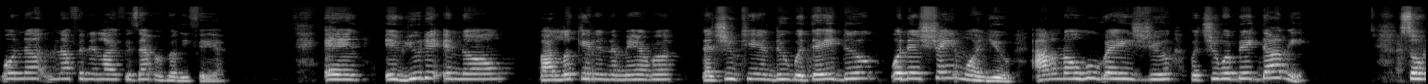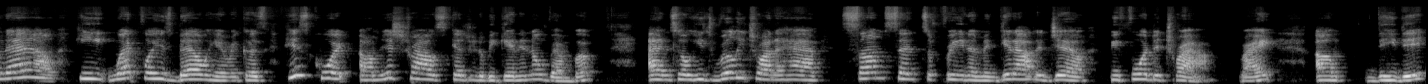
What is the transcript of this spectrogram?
Well, no, nothing in life is ever really fair. And if you didn't know by looking in the mirror that you can't do what they do, well, then shame on you. I don't know who raised you, but you a big dummy. So now he went for his bail hearing because his court, um, his trial is scheduled to begin in November. And so he's really trying to have some sense of freedom and get out of jail before the trial, right? Um, he did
